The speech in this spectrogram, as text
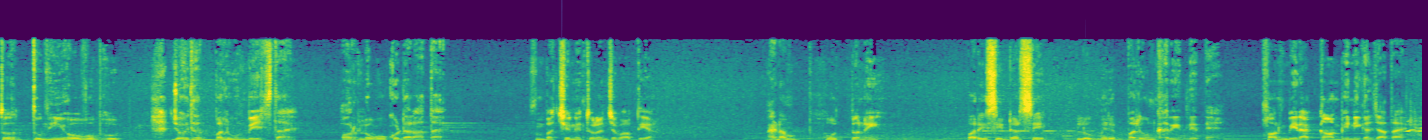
तो तुम ही हो वो भूत जो इधर बलून बेचता है और लोगों को डराता है। बच्चे ने तुरंत जवाब दिया, मैडम, भूत तो नहीं हूँ, पर इसी डर से लोग मेरे बलून खरीद लेते हैं और मेरा काम भी निकल जाता है.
